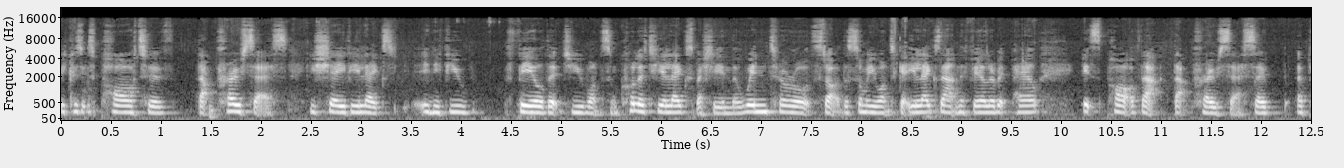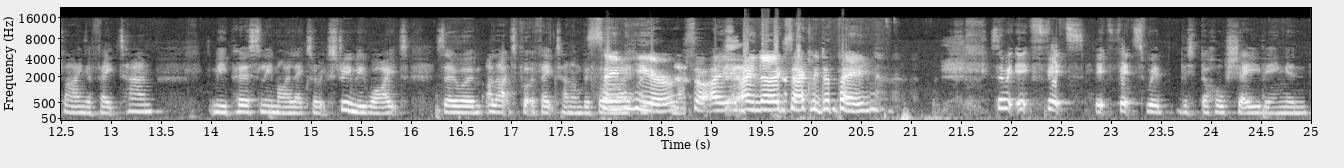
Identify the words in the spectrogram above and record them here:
because it's part of that process. You shave your legs, and if you feel that you want some colour to your legs, especially in the winter or at the start of the summer, you want to get your legs out and they feel a bit pale. It's part of that that process. So applying a fake tan. Me personally, my legs are extremely white, so um, I like to put a fake tan on before. Same I, here. I, so I, I know exactly the pain. so it fits it fits with the, the, whole shaving and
